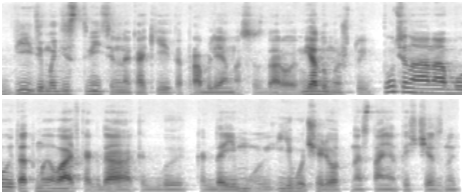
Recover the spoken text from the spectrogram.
видимо, действительно какие-то проблемы со здоровьем. Я думаю, что и Путина она будет отмывать, когда, как бы, когда ему, его черед настанет исчезнуть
